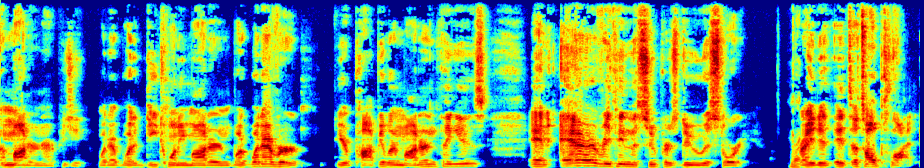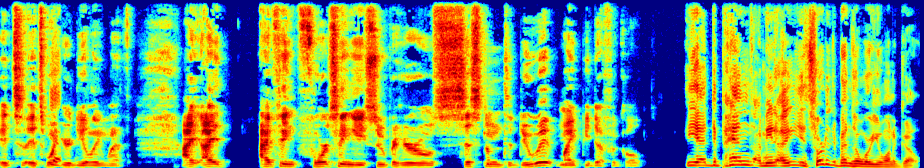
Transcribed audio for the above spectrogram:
a modern RPG, whatever what a D twenty modern, what whatever your popular modern thing is, and everything the supers do is story, Right. right? It, it's it's all plot. It's it's what Yeah. you're dealing with. I I I think forcing a superhero system to do it might be difficult. Yeah, it depends. I mean, it sort of depends on where you want to go.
